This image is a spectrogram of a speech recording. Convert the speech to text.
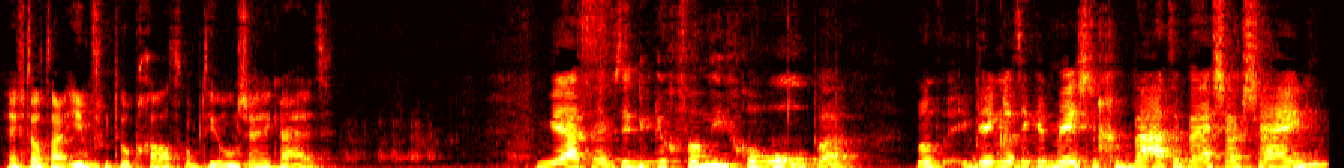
heeft dat daar invloed op gehad, op die onzekerheid? Ja, het heeft in ieder geval niet geholpen. Want ik denk dat ik het meeste gebaat erbij zou zijn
